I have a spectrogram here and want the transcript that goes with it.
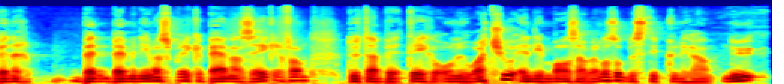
ben er ben, bij meneer van spreken bijna zeker van, doet dat bij, tegen Onuwachu en die bal zou wel eens op de stip kunnen gaan. Nu,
